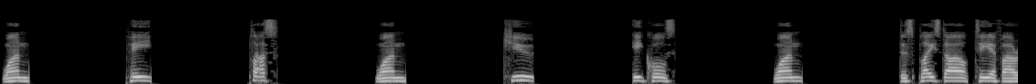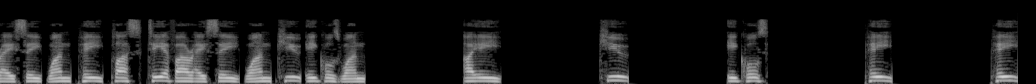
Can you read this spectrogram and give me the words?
1 P plus 1 Q equals 1 display style tfrac 1 p plus tfrac 1 q equals 1 ie q equals P P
